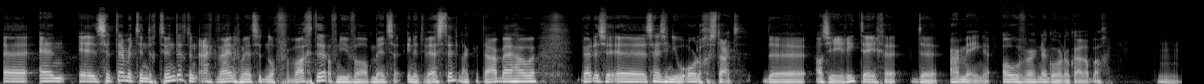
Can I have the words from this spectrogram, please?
Eh, en in september 2020, toen eigenlijk weinig mensen het nog verwachten, of in ieder geval mensen in het Westen, laat ik het daarbij houden, werden ze, eh, zijn ze een nieuwe oorlog gestart. De Azeri tegen de Armenen over Nagorno-Karabakh. Hmm.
